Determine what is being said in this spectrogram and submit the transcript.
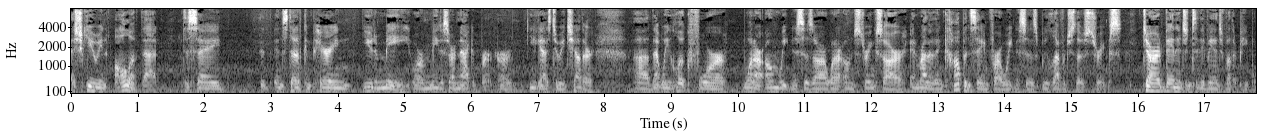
eschewing all of that to say, instead of comparing you to me or me to Sergeant Ackerberg or you guys to each other, uh, that we look for what our own weaknesses are, what our own strengths are, and rather than compensating for our weaknesses, we leverage those strengths to our advantage and to the advantage of other people.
